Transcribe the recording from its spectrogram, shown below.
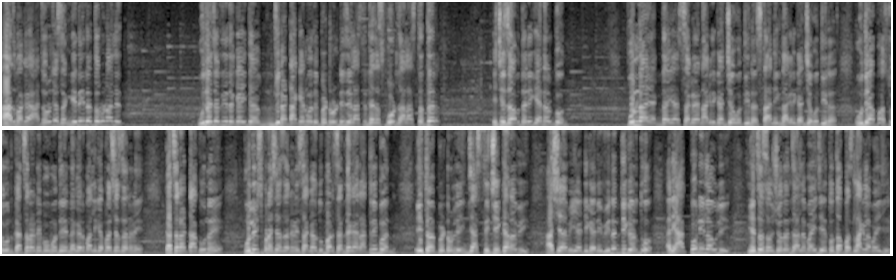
आज बघा हजारोच्या संख्येने इथं तरुण आलेत. उद्या जर तिथं काही त्या जुन्या टाक्यांमध्ये पेट्रोल डिझेल असतं त्याचा स्फोट झाला असता तर? याची जबाबदारी घेणार कोण? पुन्हा एकदा या सगळ्या नागरिकांच्या वतीनं स्थानिक नागरिकांच्या वतीनं उद्यापासून कचरा डेपोमध्ये नगरपालिका प्रशासनाने कचरा टाकू नये. पोलीस प्रशासनाने सकाळ दुपार संध्याकाळ रात्री पण इथं पेट्रोलिंग जास्तीची करावी अशी आम्ही या ठिकाणी विनंती करतो. आणि आग कोणी लावली? याचं संशोधन झालं पाहिजे तो तपास लागला पाहिजे.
